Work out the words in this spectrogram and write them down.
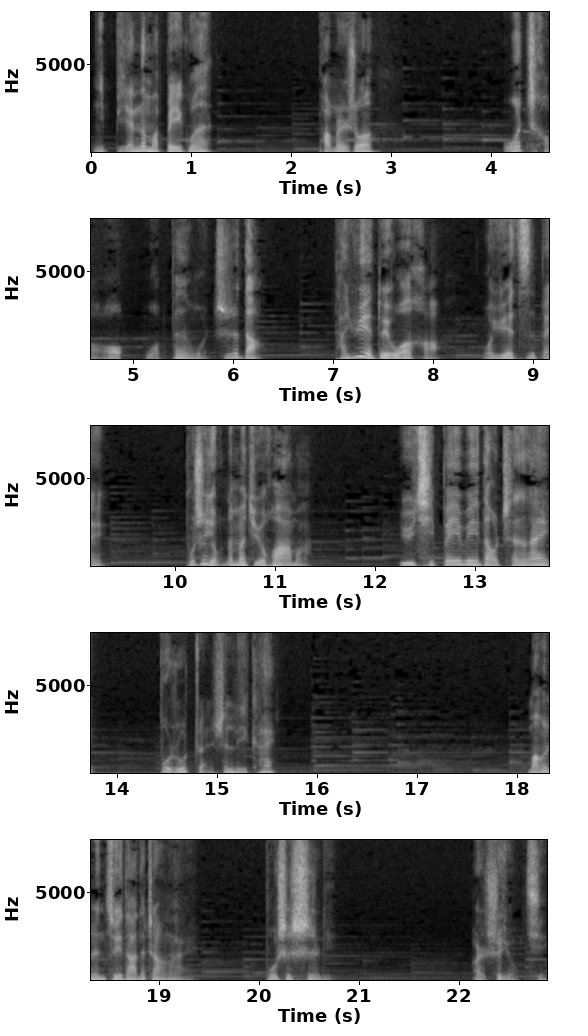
你别那么悲观。”胖妹儿说：“我丑，我笨，我知道。他越对我好，我越自卑。不是有那么句话吗？与其卑微到尘埃，不如转身离开。盲人最大的障碍，不是视力，而是勇气。”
